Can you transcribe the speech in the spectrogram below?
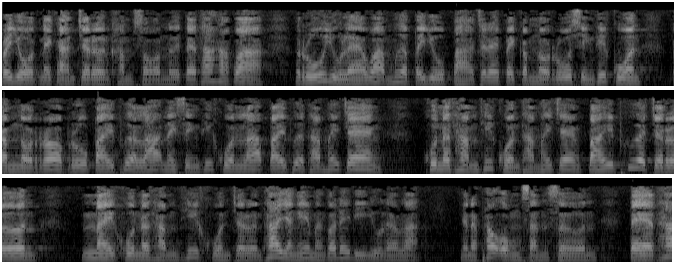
ประโยชน์ในการเจริญคำสอนเลย แต่ถ้าหากว่ารู้อยู่แล้วว่าเมื่อไปอยู่ป่าจะได้ไปกำหนดรู้สิ่งที่ควรกำหนดรอบรู้ไปเพื่อละในสิ่งที่ควรละไปเพื่อทำให้แจ้ง คุณธรรมที่ควรทำให้แจ้งไปเพื่อเจริญในคุณธรรมที่ควรเจริญ ถ้าอย่างนี้มันก็ได้ดีอยู่แล้วล่ะอย่างนะพระองค์สรรเสริญ แต่ถ้า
